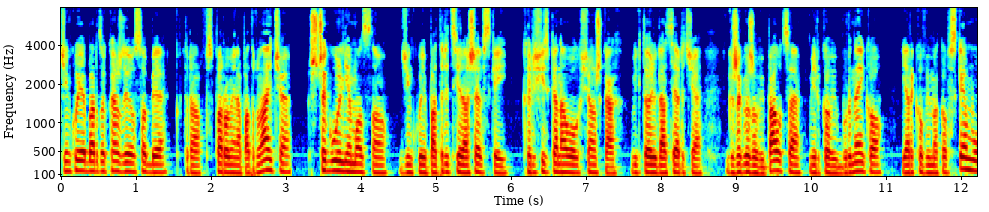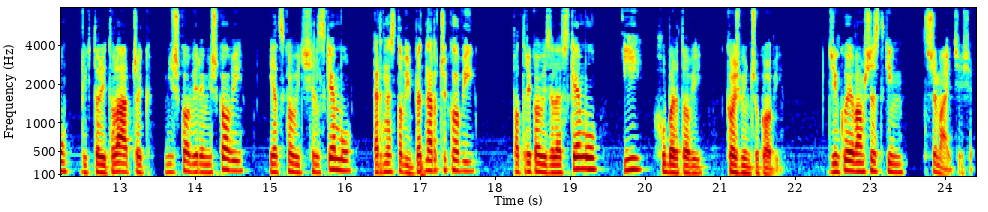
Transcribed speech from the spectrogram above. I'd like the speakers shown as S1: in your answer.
S1: Dziękuję bardzo każdej osobie, która wsparła mnie na Patronajcie. Szczególnie mocno dziękuję Patrycji Raszewskiej, Krysi z kanału o książkach, Wiktorii Lacercie, Grzegorzowi Pałce, Mirkowi Burnejko, Jarkowi Makowskiemu, Wiktorii Tolarczyk, Miszkowi Remiszkowi, Jackowi Cisielskiemu,
S2: Ernestowi Bednarczykowi,
S1: Patrykowi Zelewskiemu i Hubertowi Koźmińczukowi. Dziękuję Wam wszystkim. Trzymajcie się.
